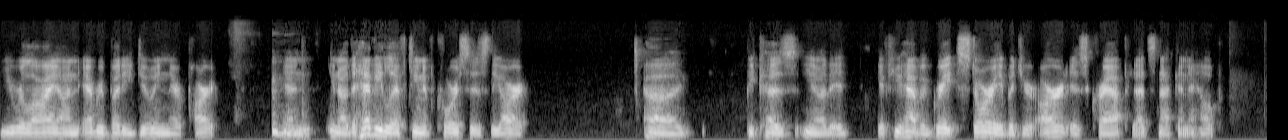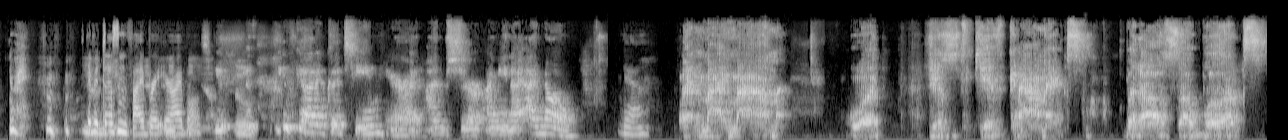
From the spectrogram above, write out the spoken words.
you rely on everybody doing their part. Mm-hmm. and you know the heavy lifting of course is the art uh, because you know it, if you have a great story but your art is crap that's not going to help Right. if it doesn't vibrate your eyeballs. You, have got a good team here, I, am sure. I mean, I, I know. Yeah. When my mom would just give comics, but also books,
